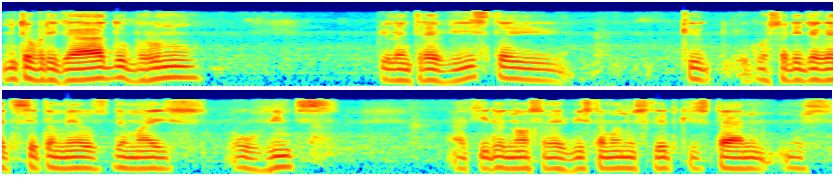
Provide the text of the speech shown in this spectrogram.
Muito obrigado, Bruno, pela entrevista e que eu gostaria de agradecer também aos demais ouvintes aqui da nossa revista Manuscrito que está nos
